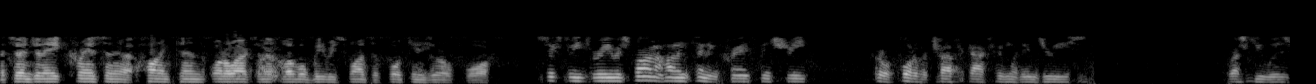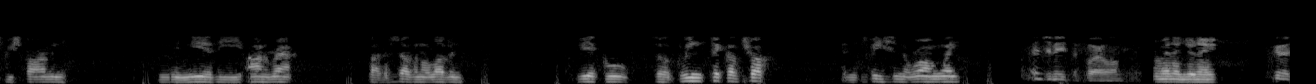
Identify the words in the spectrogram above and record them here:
That's engine 8, Cranston at Huntington, auto accident, level B response at 1404. 633, respond to Huntington and Cranston Street. Got a report of a traffic accident with injuries. Rescue is responding near the on-ramp by the 7-Eleven. Vehicle, it's a green pickup truck, and it's facing the wrong way. Engine 8 the fire alarm. I'm in engine 8. Gonna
